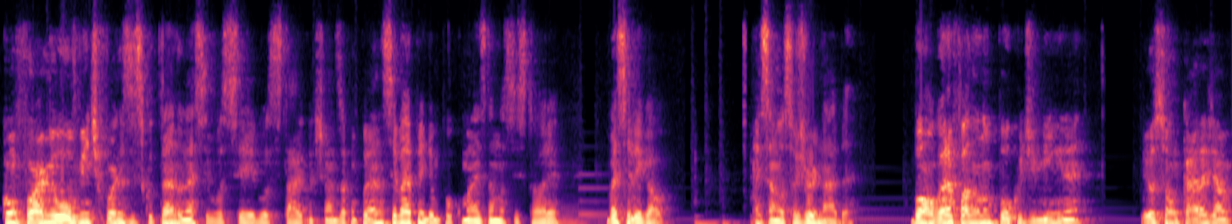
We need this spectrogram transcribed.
Conforme o ouvinte for nos escutando, né? Se você gostar e continuar nos acompanhando, você vai aprender um pouco mais da nossa história. Vai ser legal. Essa nossa jornada. Bom, agora falando um pouco de mim, né? Eu sou um cara já,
